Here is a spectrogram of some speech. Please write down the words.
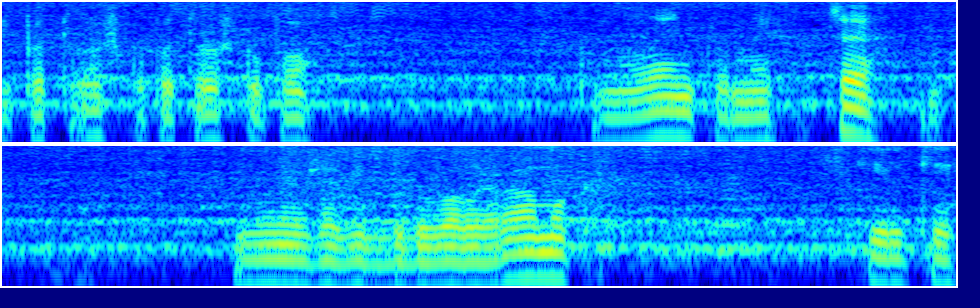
І потрошку, потрошку по помаленьку ми. Це вони вже відбудували рамок. Скільки.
